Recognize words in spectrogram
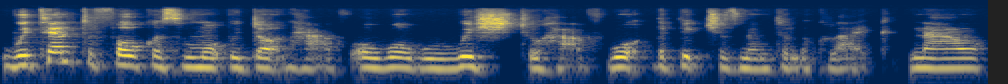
we tend to focus on what we don't have or what we wish to have, what the picture's meant to look like. Now,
